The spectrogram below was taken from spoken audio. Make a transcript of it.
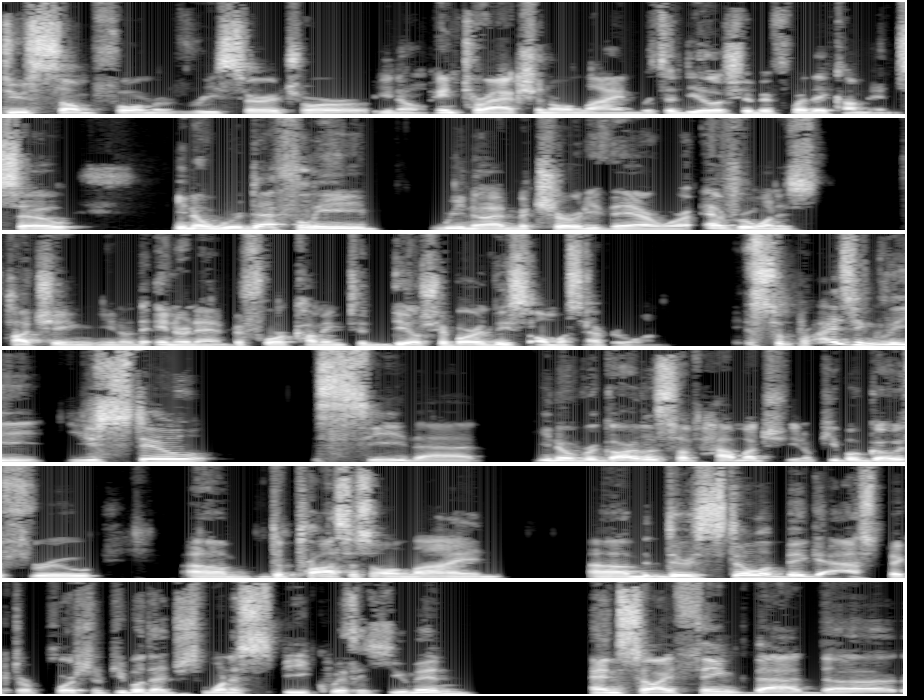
do some form of research or, you know, interaction online with a dealership before they come in. So, you know, we're definitely, you know, at maturity there where everyone is touching, you know, the internet before coming to the dealership, or at least almost everyone. Surprisingly, you still see that, you know, regardless of how much, you know, people go through um, the process online, um, there's still a big aspect or portion of people that just want to speak with a human. And so I think that the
